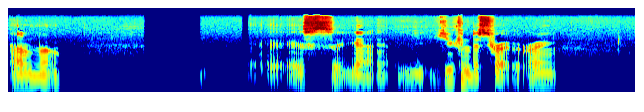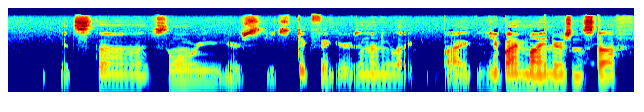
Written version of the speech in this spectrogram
I don't know. It's yeah, you can describe it, right? It's the it's the one where you you stick figures and then you like buy you buy miners and stuff.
